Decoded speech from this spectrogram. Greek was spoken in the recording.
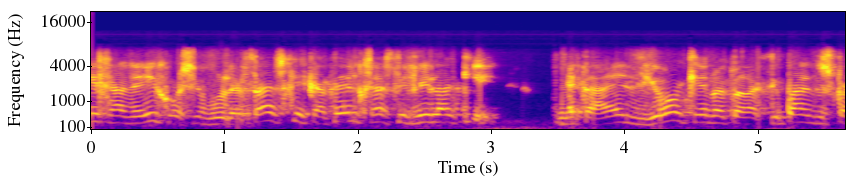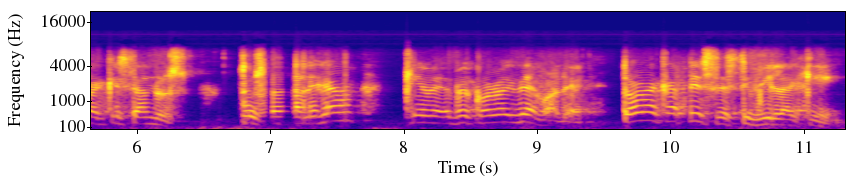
είχαν 20 βουλευτάς και κατέληξαν στη φυλακή. Με τα L2 και με το να χτυπάνε τους Πακιστανούς. Τους έλεγα και με κοροϊδεύανε. Τώρα καθίστε στη φυλακή.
